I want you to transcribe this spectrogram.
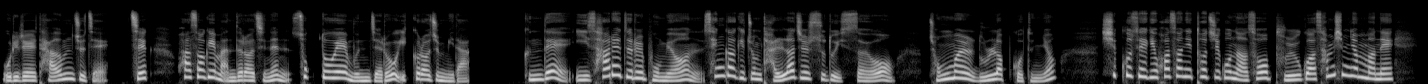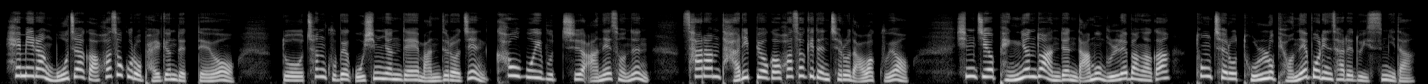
우리를 다음 주제, 즉 화석이 만들어지는 속도의 문제로 이끌어줍니다. 근데 이 사례들을 보면 생각이 좀 달라질 수도 있어요. 정말 놀랍거든요. 19세기 화산이 터지고 나서 불과 30년 만에 햄이랑 모자가 화석으로 발견됐대요. 또 1950년대에 만들어진 카우보이 부츠 안에서는 사람 다리뼈가 화석이 된 채로 나왔고요. 심지어 100년도 안 된 나무 물레방아가 통째로 돌로 변해버린 사례도 있습니다.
